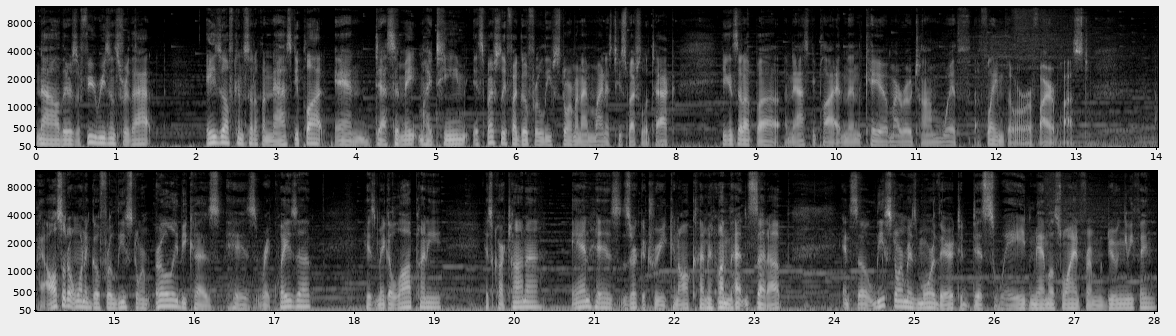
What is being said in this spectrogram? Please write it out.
Now, there's a few reasons for that. Azelf can set up a nasty plot and decimate my team, especially if I go for Leaf Storm and I'm minus two special attack. He can set up a, a nasty plot and then KO my Rotom with a Flamethrower or a Fire Blast. I also don't want to go for Leaf Storm early because his Rayquaza, his Mega Lopunny, his Kartana, and his Xurkitree can all come in on that and set up. And so Leaf Storm is more there to dissuade Mamoswine from doing anything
